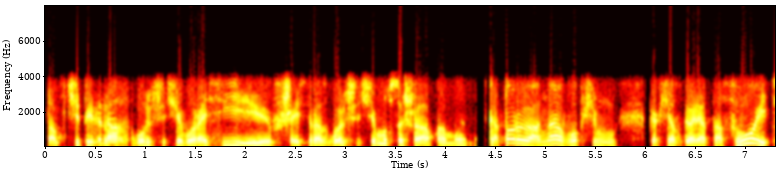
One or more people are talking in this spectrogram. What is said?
там в 4 раза больше, чем у России, в 6 раз больше, чем у США, по-моему. Которую она, в общем, как сейчас говорят, освоить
